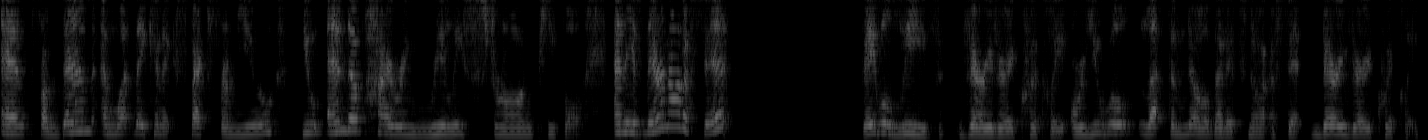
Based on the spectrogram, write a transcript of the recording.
and from them and what they can expect from you, you end up hiring really strong people. And if they're not a fit, they will leave very, very quickly, or you will let them know that it's not a fit very, very quickly.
